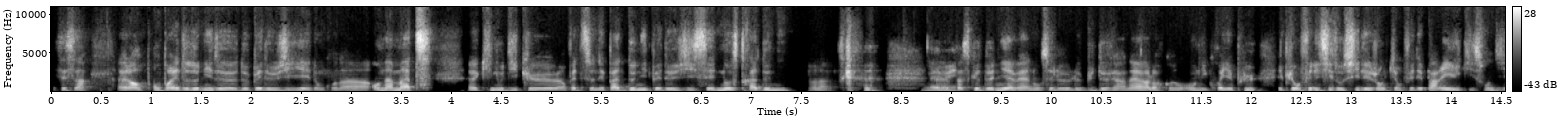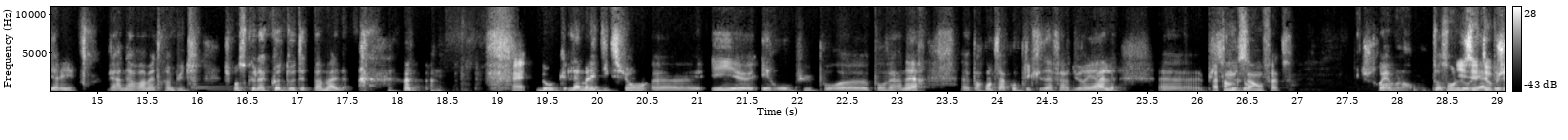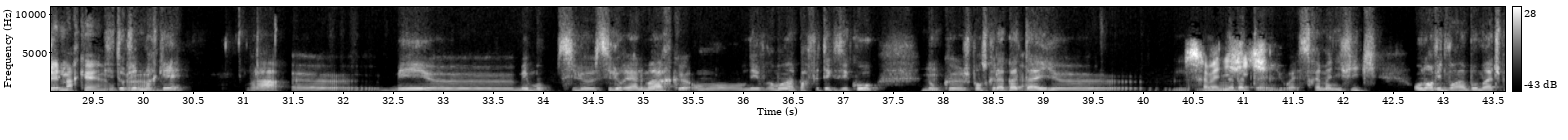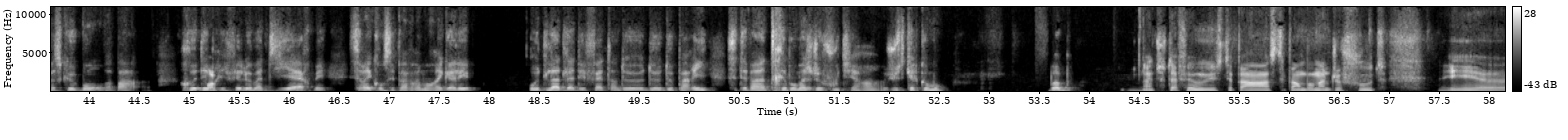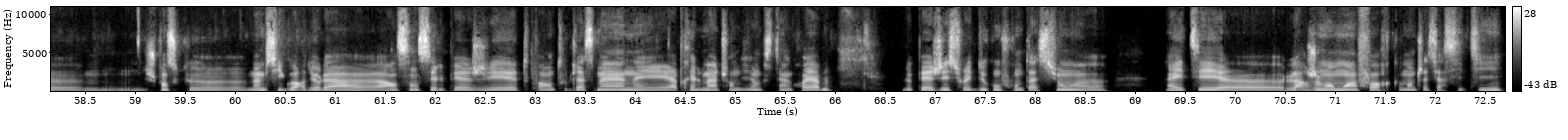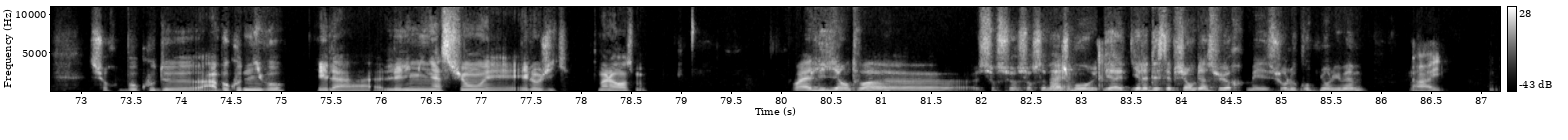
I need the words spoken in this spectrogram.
C'est ça. Alors, on parlait de Denis de, de P2J et donc on a, on a Matt euh, qui nous dit que en fait, ce n'est pas Denis de P2J, c'est Nostra Denis. Voilà. Eh euh, parce que Denis avait annoncé le, but de Werner alors qu'on n'y croyait plus. Et puis, on félicite aussi les gens qui ont fait des paris et qui se sont dit, allez, Werner va mettre un but. Je pense que la cote doit être pas mal. Donc la malédiction euh, est, est, rompue pour, pour Werner. par contre, ça complique les affaires du Real. Pas tant que ça en fait. Je trouve. de toute façon, ils étaient obligés de marquer. Ils étaient obligés de marquer. Voilà, mais mais bon, si le si le Real marque, on, est vraiment un parfait ex -aequo. Mm. Donc, je pense que la bataille serait magnifique. ouais, serait magnifique. On a envie de voir un beau match parce que bon, on va pas redébriefer le match d'hier, mais c'est vrai qu'on s'est pas vraiment régalé au-delà de la défaite hein, de, de, Paris, c'était pas un très beau match de foot hier. Hein. Juste quelques mots. Bob. tout à fait, oui, c'était pas c'était pas un beau match de foot et euh, je pense que même si Guardiola euh, a encensé le PSG pendant toute la semaine et après le match en disant que c'était incroyable, le PSG sur les deux confrontations euh, a été largement moins fort que Manchester City sur beaucoup de à beaucoup de niveaux. Et l'élimination est logique malheureusement. Ouais, Lilian, toi, euh, sur, sur, sur ce match, bon, il y, a, y, a, la déception, bien sûr, mais sur le contenu en lui-même. Ah,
